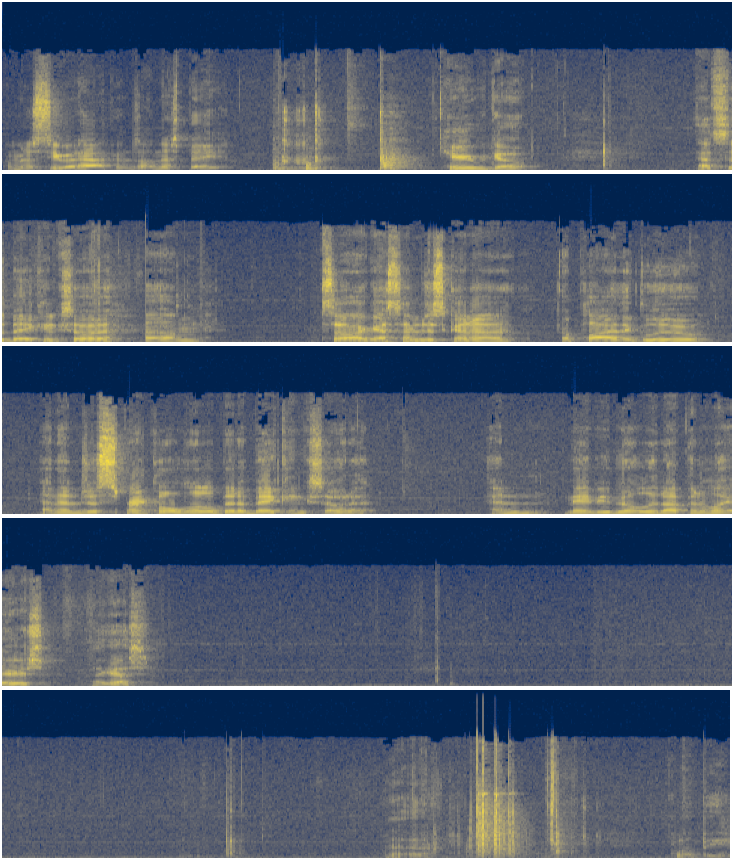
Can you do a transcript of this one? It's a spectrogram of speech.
I'm gonna see what happens on this bait. Here we go. That's the baking soda. Um, so I guess I'm just gonna apply the glue and then just sprinkle a little bit of baking soda and maybe build it up in layers, I guess. Clumpy.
